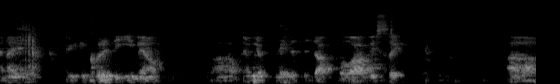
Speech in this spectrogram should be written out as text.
and I included the email, uh, and we have to pay the deductible, obviously. Um,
